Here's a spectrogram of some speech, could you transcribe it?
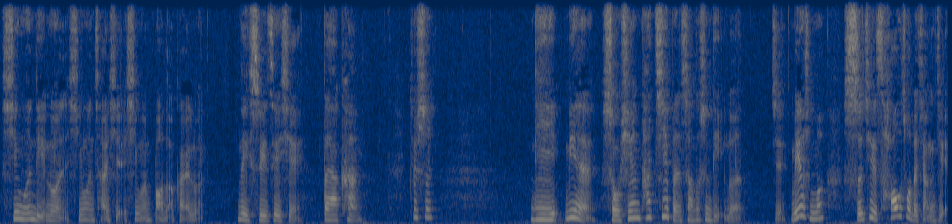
新闻理论、新闻采写、新闻报道概论，类似于这些，大家看，就是里面首先它基本上都是理论，没有什么实际操作的讲解，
